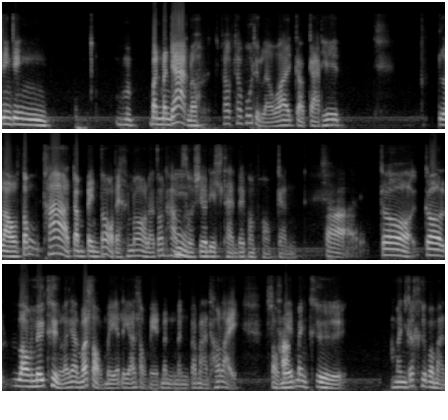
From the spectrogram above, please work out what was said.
จริง ๆ มันมันยากเนาะถ้าถ้าพูดถึงแล้วว่ากับการที่เราต้องถ้าจำเป็นต้องออกไปข้างนอก แล้วต้องอืมทำโซเชียลดิสแทนไปพร้อม ๆ กัน ใช่ ก็ก็ลองนึกถึงแล้วกันว่าสองเมตรระยะสองเมตรมันมันประมาณเท่าไหร่สองเมตรมันคือ มันก็คือประมาณ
